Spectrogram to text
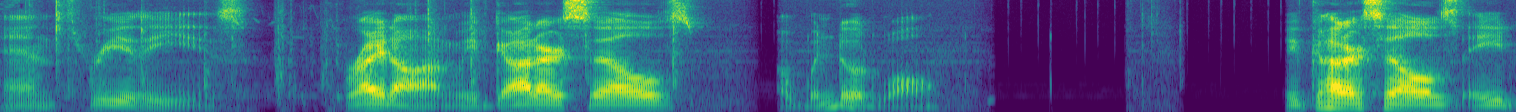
and three of these. Right on. We've got ourselves a windowed wall. We've got ourselves a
